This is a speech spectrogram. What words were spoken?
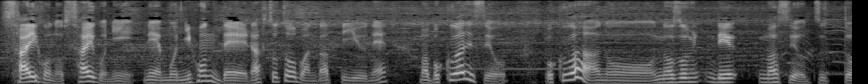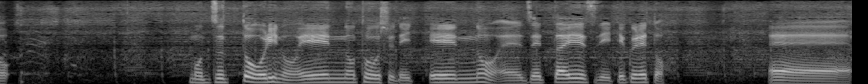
最後の最後にね、もう日本でラスト登板だっていうね、まあ僕はですよ、僕はあのー、望んでますよ、ずっと。もうずっと折の永遠の投手で、永遠の、えー、絶対エースでいてくれと。え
